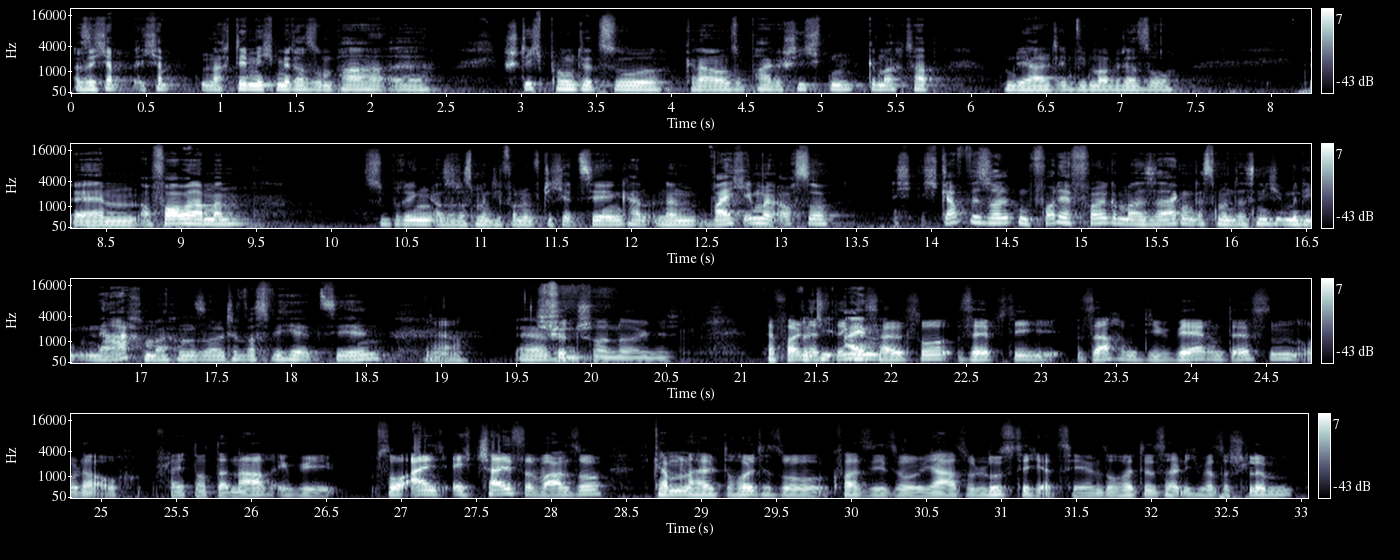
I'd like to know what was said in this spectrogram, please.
Also ich habe, ich hab, nachdem ich mir da so ein paar äh, Stichpunkte zu, keine Ahnung, so ein paar Geschichten gemacht habe, um die halt irgendwie mal wieder so ähm, auf Vordermann zu bringen, also dass man die vernünftig erzählen kann. Und dann war ich irgendwann auch so, ich, ich glaube, wir sollten vor der Folge mal sagen, dass man das nicht unbedingt nachmachen sollte, was wir hier erzählen. Ja. Äh, Ich finde schon eigentlich. Der Fall das die Ding ist halt so, selbst die Sachen, die währenddessen oder auch vielleicht noch danach irgendwie so eigentlich echt scheiße waren, so, die kann man halt heute so quasi so, ja, so lustig erzählen. So, heute ist halt nicht mehr so schlimm.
